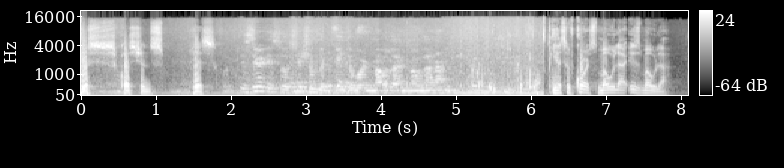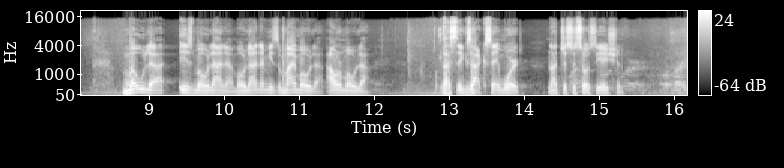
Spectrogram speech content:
Yes, questions? Yes. Is there an association between the word Mawla and Maulana? Yes, of course. Mawla is Mawla. Mawla is Maulana. Maulana means my Mawla, our Mawla. That's the exact same word, not just association. like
